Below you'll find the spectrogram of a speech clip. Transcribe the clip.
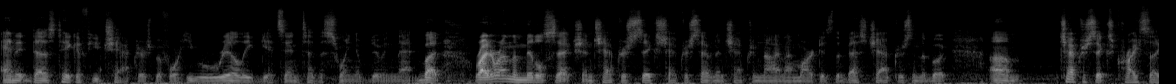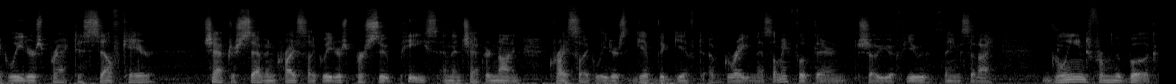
and it does take a few chapters before he really gets into the swing of doing that. But right around the middle section, chapter 6, chapter 7, and chapter 9, I mark as the best chapters in the book. Um, Chapter 6 Christ like leaders practice self care. Chapter 7 Christ like leaders pursue peace. And then chapter 9 Christ like leaders give the gift of greatness. Let me flip there and show you a few of the things that I gleaned from the book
